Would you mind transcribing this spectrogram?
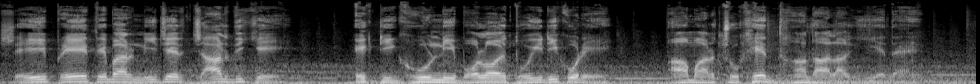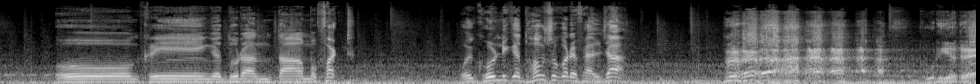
সেই প্রেত এবার নিজের চারদিকে একটি ঘূর্ণি বলয় তৈরি করে আমার চোখে ধাঁধা লাগিয়ে দেয়। ও ক্রিং দুরান্তাম ফট। ওই ঘূর্ণিকে ধ্বংস করে ফেল যা। পুড়িয়ে দে।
